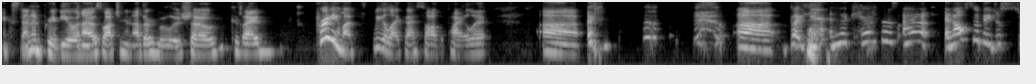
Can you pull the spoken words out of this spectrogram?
extended preview and I was watching another Hulu show because I pretty much feel like I saw the pilot. Uh uh but yeah, and the characters I don't and also they just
